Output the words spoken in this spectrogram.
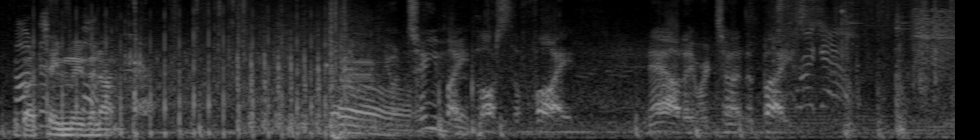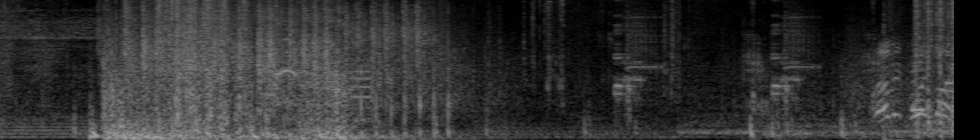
We've got a team moving up. Your teammate lost the fight. Now they return to base. Rally point local.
